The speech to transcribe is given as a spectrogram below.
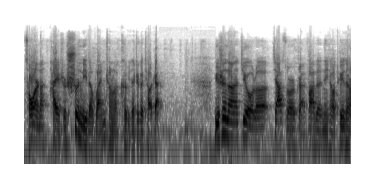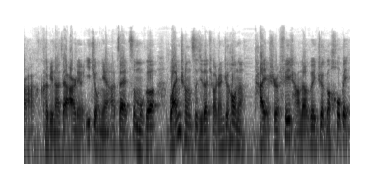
从而呢，他也是顺利的完成了科比的这个挑战。于是呢，就有了加索尔转发的那条推特啊，科比呢，在二零一九年啊，在字母哥完成自己的挑战之后呢，他也是非常的为这个后辈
